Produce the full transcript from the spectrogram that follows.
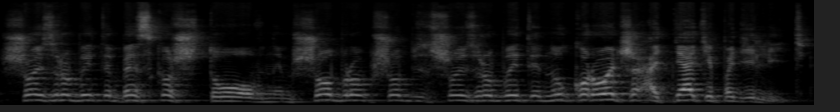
щось зробити безкоштовним, щоб, щоб щось зробити, ну, коротше, отнять і поділіть.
